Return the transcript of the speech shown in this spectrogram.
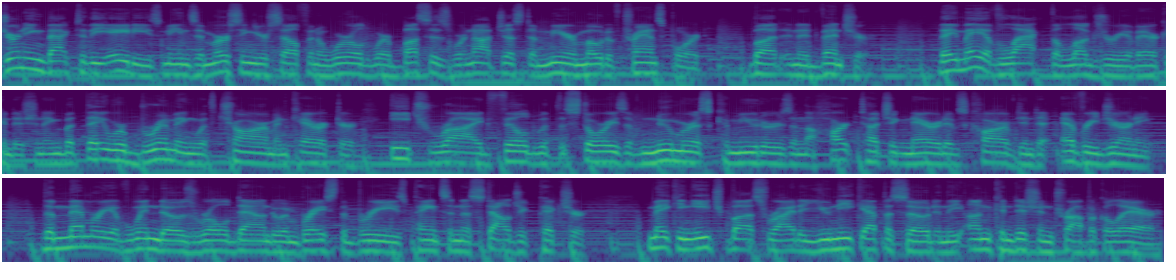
Journeying back to the 80s means immersing yourself in a world where buses were not just a mere mode of transport, but an adventure. They may have lacked the luxury of air conditioning but they were brimming with charm and character, each ride filled with the stories of numerous commuters and the heart-touching narratives carved into every journey. The memory of windows rolled down to embrace the breeze paints a nostalgic picture, making each bus ride a unique episode in the unconditioned tropical air.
